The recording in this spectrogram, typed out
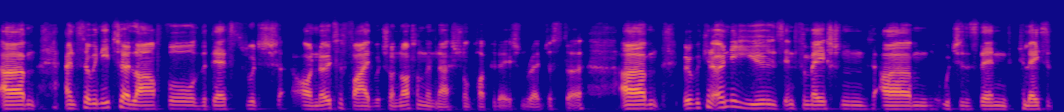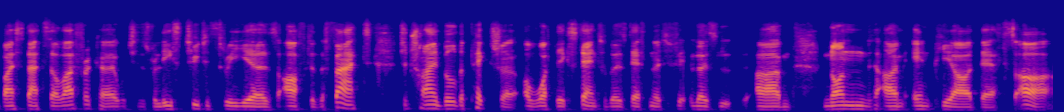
Um, and so we need to allow for the deaths which are notified, which are not on the National Population Register. Um, but we can only use information um, which is then collated by Stats South Africa, which is released two to three years after the fact, to try and build a picture of what the extent of those death those um, non-NPR um, deaths are.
